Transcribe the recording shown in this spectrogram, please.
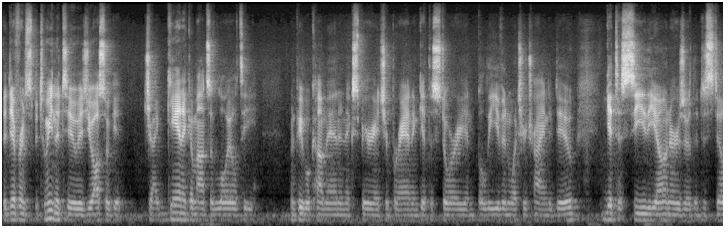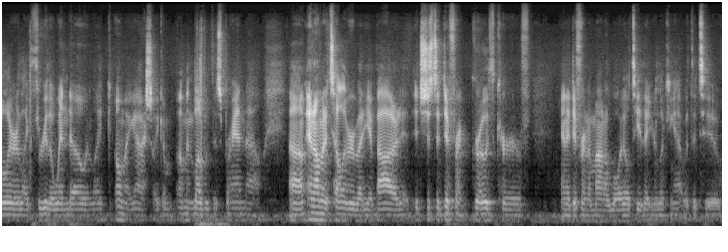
the difference between the two is you also get gigantic amounts of loyalty when people come in and experience your brand and get the story and believe in what you're trying to do get to see the owners or the distiller like through the window and like oh my gosh like i'm, I'm in love with this brand now. Um, and i'm going to tell everybody about it. It's just a different growth curve and a different amount of loyalty that you're looking at with the two.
